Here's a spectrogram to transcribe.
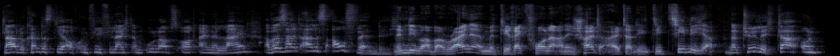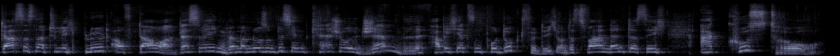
Klar, du könntest dir auch irgendwie vielleicht am Urlaubsort eine leihen, aber es ist halt alles aufwendig. Nimm die mal bei Ryanair mit direkt vorne an den Schalter, Alter, die, die ziehen dich ab. Natürlich, klar. Und das ist natürlich blöd auf Dauer. Deswegen, wenn man nur so ein bisschen Casual Jam will, habe ich jetzt ein Produkt für dich. Und zwar nennt es sich Acustro.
